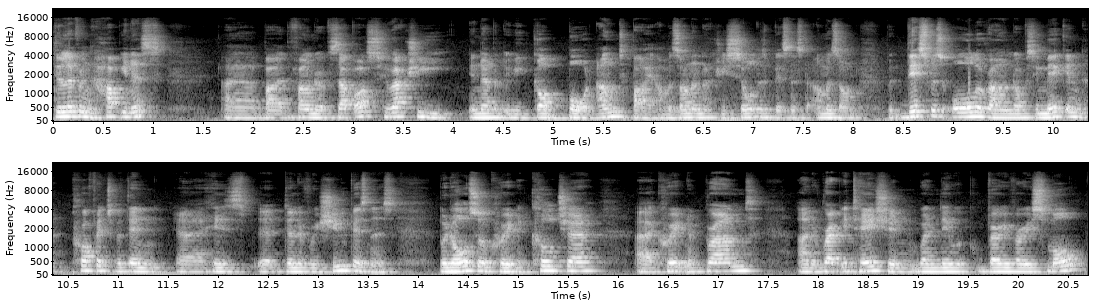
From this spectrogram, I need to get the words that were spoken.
delivering happiness uh, by the founder of Zappos, who actually inevitably got bought out by Amazon and actually sold his business to Amazon. But this was all around obviously making profits within uh, his uh, delivery shoe business, but also creating a culture, uh, creating a brand, and a reputation when they were very very small.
